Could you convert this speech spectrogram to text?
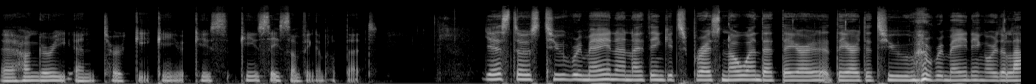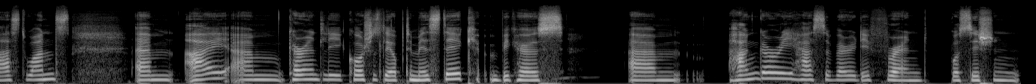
uh, Hungary and Turkey. Can you, can you can you say something about that? Yes, those two remain, and I think it surprised no one that they are they are the two remaining or the last ones. Um, I am currently cautiously optimistic because um, Hungary has a very different position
